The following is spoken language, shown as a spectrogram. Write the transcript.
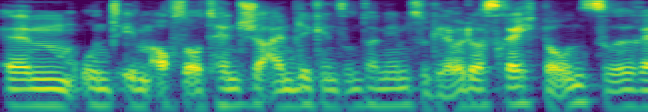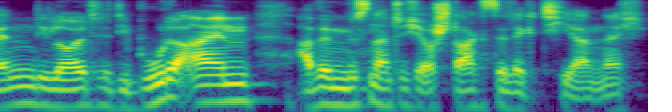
ähm, und eben auch so authentische Einblicke ins Unternehmen zu geben. Aber du hast recht, bei uns rennen die Leute die Bude ein, aber wir müssen natürlich auch stark selektieren, nicht?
